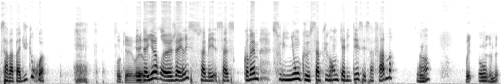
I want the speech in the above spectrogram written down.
ça va pas du tout, quoi. Ok, Et d'ailleurs, euh, Jaehaerys, ça, met- ça, quand même, soulignons que sa plus grande qualité, c'est sa femme. Oui. hein. Oui, Oh, tout à oui. fait.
